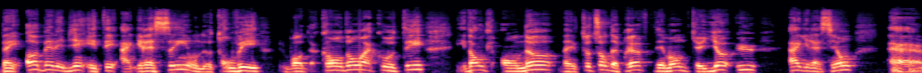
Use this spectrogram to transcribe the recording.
ben a bel et bien été agressée. On a trouvé une boîte de condom à côté. Et donc, on a ben, toutes sortes de preuves qui démontrent qu'il y a eu agression. Euh,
